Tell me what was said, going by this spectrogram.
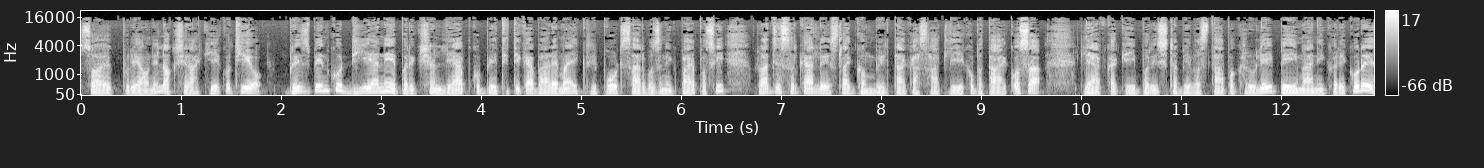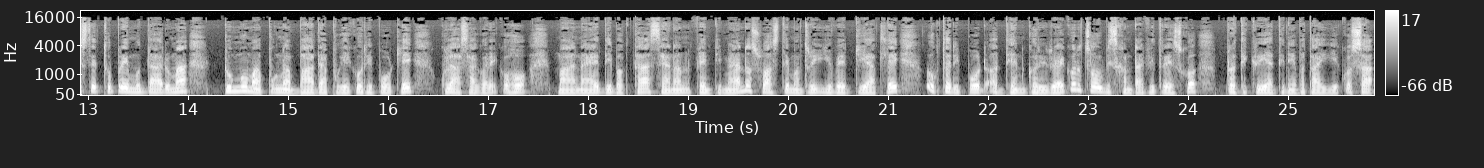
सहयोग पुर्याउने लक्ष्य राखिएको थियो। ब्रिजबेनको डिएनए परीक्षण ल्याबको व्यतिथिका बारेमा एक रिपोर्ट सार्वजनिक भएपछि राज्य सरकारले यसलाई गम्भीरताका साथ लिएको बताएको छ। ल्याबका केही वरिष्ठ व्यवस्थापकहरूले बेइमानी गरेको र यस्तै थुप्रै मुद्दाहरूमा टुङ्गोमा पुग्न बाधा पुगेको रिपोर्टले खुलासा गरेको हो। महान्यायाधिवक्ता स्यानन फेन्टिम्यान र स्वास्थ्य मन्त्री युवेट डियातले उक्त रिपोर्ट अध्ययन गरिरहेको र चौबिस घण्टाभित्र यसको प्रतिक्रिया दिने बताइएको छ।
